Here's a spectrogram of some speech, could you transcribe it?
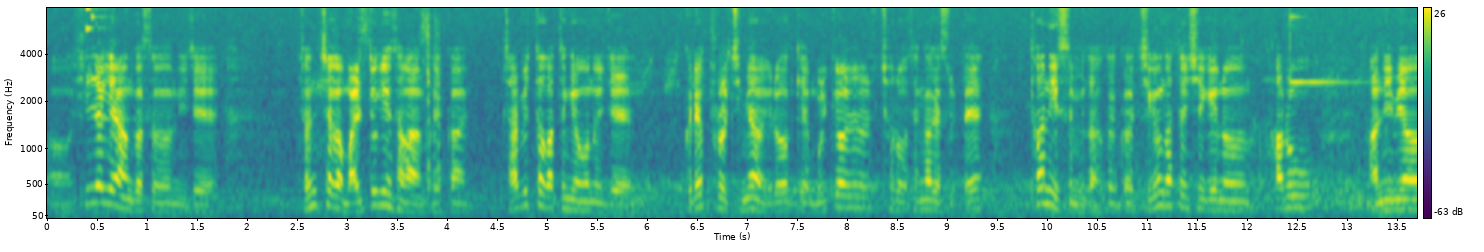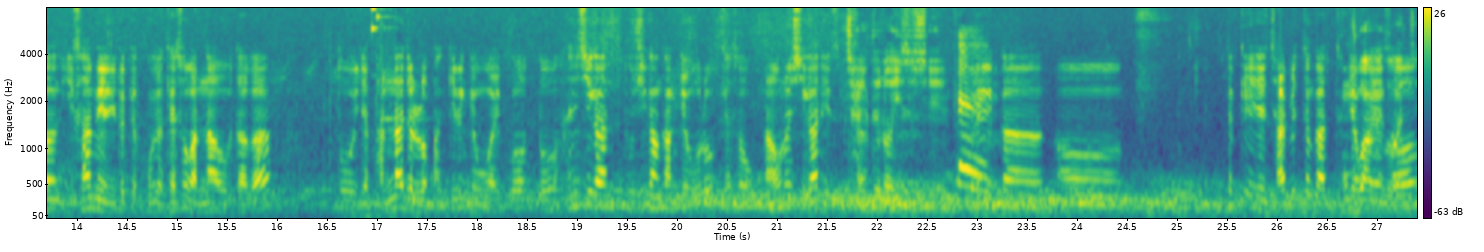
어, 실력이라는 것은 이제 전체가 말뚝인 상황 그러니까 자비터 같은 경우는 이제 그래프를 치면 이렇게 물결처럼 생각했을 때 턴이 있습니다. 그러니까 지금 같은 시기에는 하루 아니면 2, 3일 이렇게 고기가 계속 안 나오다가 또 이제 반나절로 바뀌는 경우가 있고 또 1시간, 2시간 간격으로 계속 나오는 시간이 있습니다. 잘 들어 씨. 네. 그러니까 어 특히 이제 자비턴 같은 경우에서?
